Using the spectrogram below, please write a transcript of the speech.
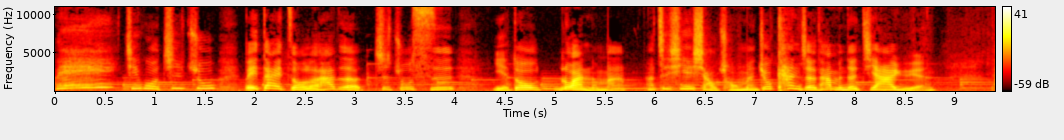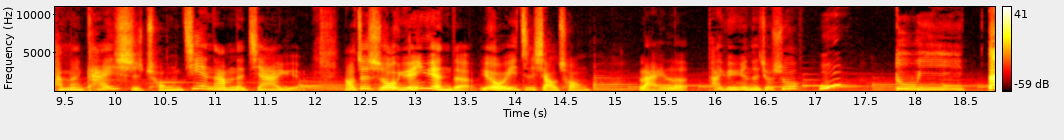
哎，结果蜘蛛被带走了，它的蜘蛛丝也都乱了嘛。那这些小虫们就看着他们的家园，他们开始重建他们的家园。然后这时候，远远的又有一只小虫来了，它远远的就说：“呜，嘟一哒，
